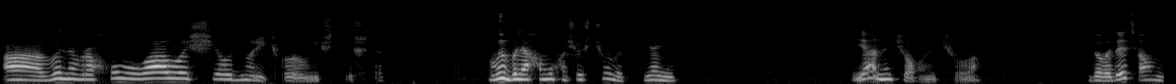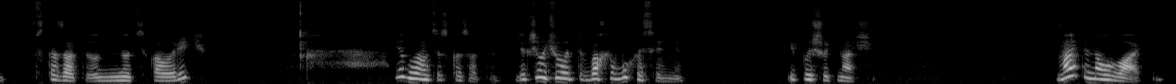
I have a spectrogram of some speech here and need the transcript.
А ви не враховували ще одну річ, коли ви щось пишете. Ви, бляха-муха, щось чули? Я ні. Я нічого не чула. Доведеться вам сказати одну цікаву річ. Як би вам це сказати? Якщо ви чуєте бахи-бухи сильні і пишуть наші, майте на увазі,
